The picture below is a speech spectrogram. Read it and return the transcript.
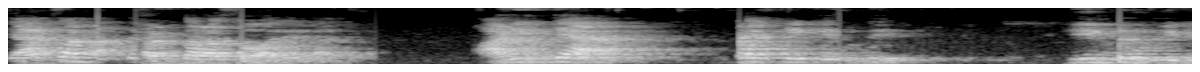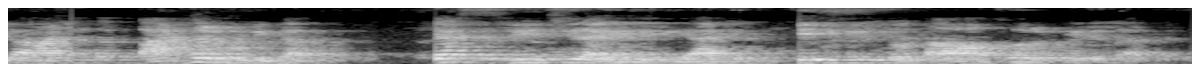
त्याचा मात्र खडतर असा आलेला आहे. आणि त्या टक्के केस होते ही भूमिका आणि नंतर ताठर भूमिका त्या स्त्रीची राहिलेली आहे. ती मी स्वतः ऑब्झर्व केलेला आहे.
